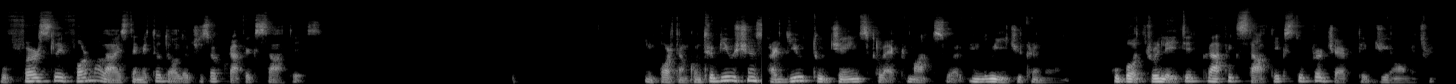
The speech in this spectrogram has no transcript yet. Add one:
who firstly formalized the methodologies of graphic statics. Important contributions are due to James Clerk Maxwell and Luigi Cremona, who both related graphic statics to projective geometry.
